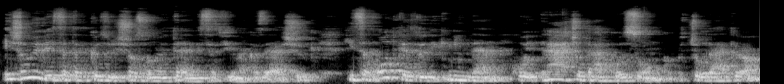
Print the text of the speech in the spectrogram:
És a művészetek közül is azt gondolom, hogy természetfilmek az elsők, hiszen ott kezdődik minden, hogy rácsodálkozzunk a csodákra,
